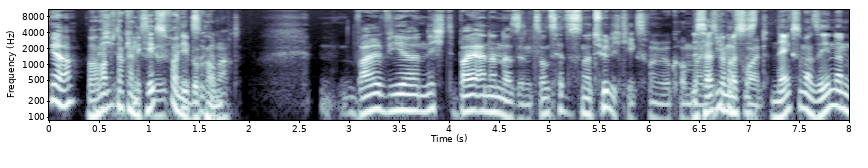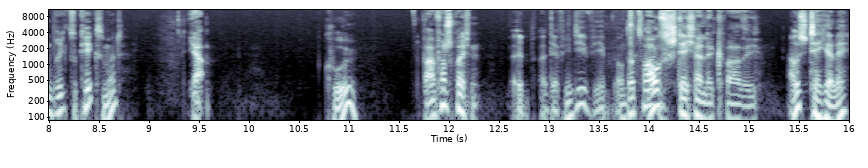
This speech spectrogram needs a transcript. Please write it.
Ja. Warum hab ich noch keine Kekse von dir bekommen? Weil wir nicht beieinander sind. Sonst hättest du natürlich Kekse von mir bekommen. Das heißt, wenn wir uns das nächste Mal sehen, dann bringst du Kekse mit? Ja, Cool. war ein Versprechen. Äh, definitiv. Unterzeugt. Ausstecherle quasi. Ausstecherle.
